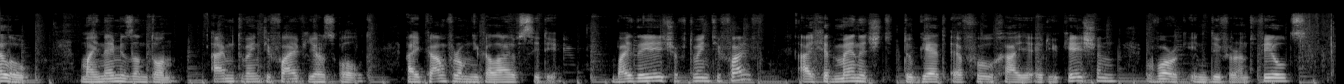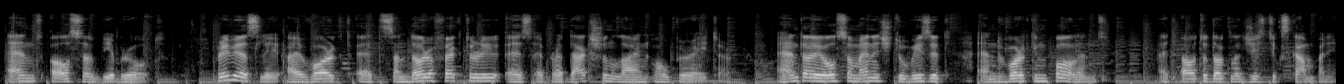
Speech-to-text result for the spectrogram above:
Hello, my name is Anton. I'm 25 years old. I come from Nikolaev city. By the age of 25, I had managed to get a full higher education, work in different fields, and also be abroad. Previously, I worked at Sandora factory as a production line operator. And I also managed to visit and work in Poland at Autodoc Logistics company.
